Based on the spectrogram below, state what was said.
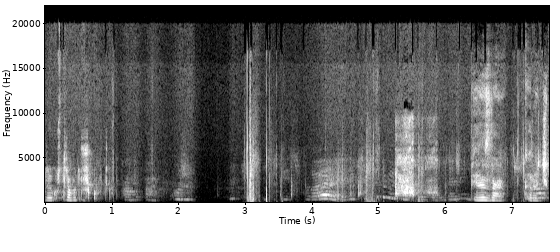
Якось треба трошки почекати. Я не знаю. Коротше.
